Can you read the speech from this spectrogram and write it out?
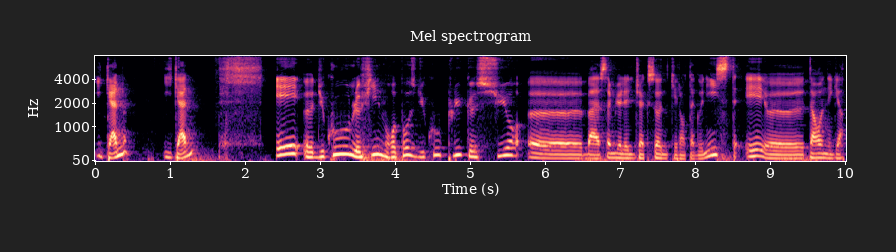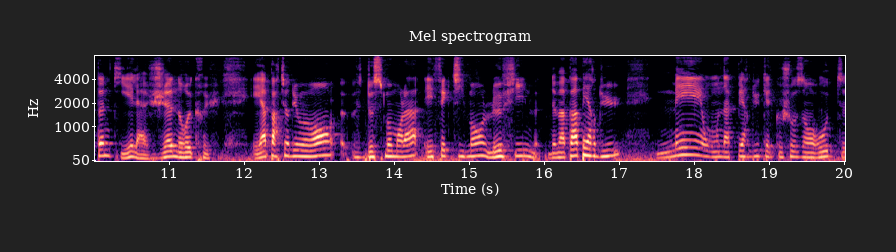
il canne, il canne. Et euh, du coup, le film repose du coup plus que sur euh, bah, Samuel L. Jackson qui est l'antagoniste et euh, Taron Egerton qui est la jeune recrue. Et à partir du moment de ce moment-là, effectivement, le film ne m'a pas perdu, mais on a perdu quelque chose en route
